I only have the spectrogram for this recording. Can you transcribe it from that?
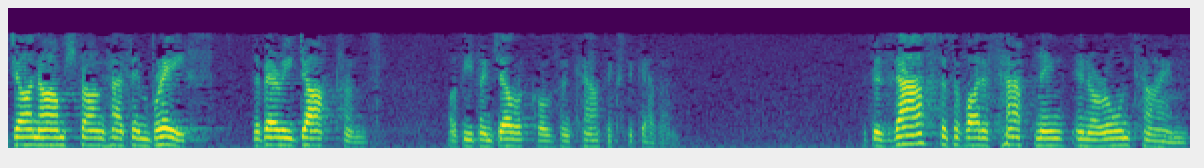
John Armstrong has embraced the very doctrines of evangelicals and Catholics together. The disasters of what is happening in our own time.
